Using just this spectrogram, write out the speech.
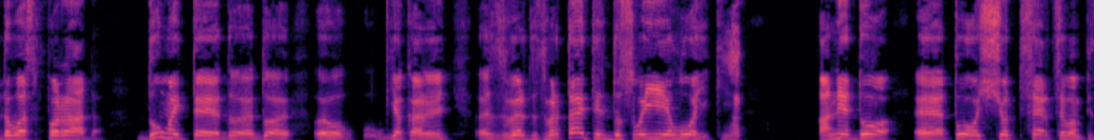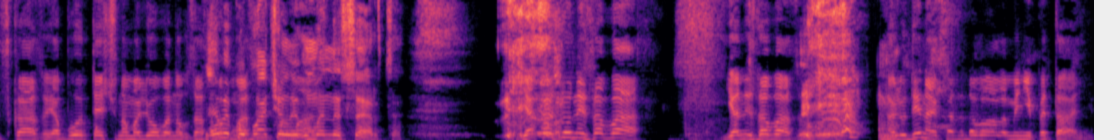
до вас порада. Думайте, до, до, е, як кажуть, звер- звертайтесь до своєї логіки, а не до е, того, що серце вам підказує, або те, що намальовано в Де засобах ви побачили у мене серце? Я кажу не за вас. Я не за вас говорю, а людина, яка задавала мені питання.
